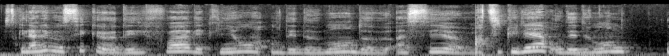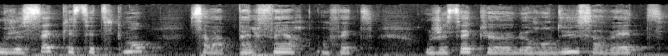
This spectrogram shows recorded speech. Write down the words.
Parce qu'il arrive aussi que des fois les clients ont des demandes assez euh, particulières ou des demandes où je sais qu'esthétiquement ça va pas le faire en fait, où je sais que le rendu ça va être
